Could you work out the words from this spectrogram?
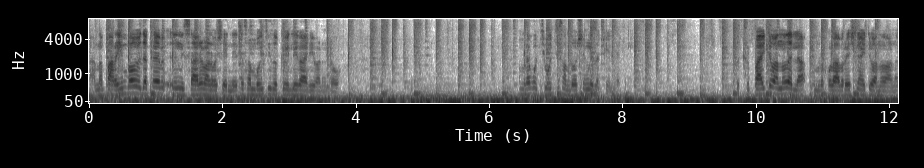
കാരണം പറയുമ്പോൾ ഇതൊക്കെ നിസ്സാരമാണ്. പക്ഷെ എന്നെയൊക്കെ സംഭവിച്ച് ഇതൊക്കെ വലിയ കാര്യമാണ് കേട്ടോ. നമ്മുടെ കൊച്ചു കൊച്ചു സന്തോഷങ്ങൾ ഇതൊക്കെയല്ലേ? ഇത് ട്രിപ്പായിട്ട് വന്നതല്ല. നമ്മുടെ കൊളാബറേഷനായിട്ട് വന്നതാണ്.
